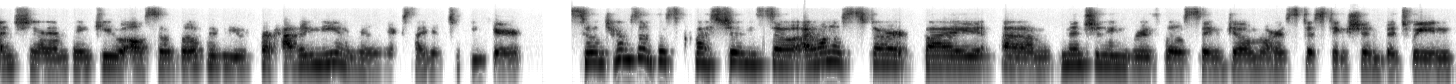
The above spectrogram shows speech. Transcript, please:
and Shannon. Thank you also, both of you, for having me. I'm really excited to be here. So, in terms of this question, so I want to start by um, mentioning Ruth Wilson Gilmore's distinction between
